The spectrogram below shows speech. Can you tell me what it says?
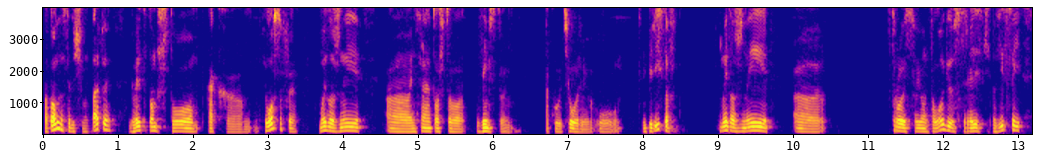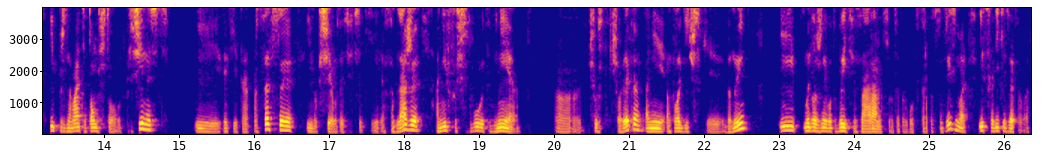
потом на следующем этапе говорит о том, что как эм, философы мы должны, а, несмотря на то, что заимствуем такую теорию у эмпиристов, мы должны а, строить свою онтологию с реалистских позиций и признавать о том, что причинность и какие-то процессы, и вообще вот эти всякие ассамбляжи, они существуют вне а, чувств человека, они онтологически даны, и мы должны вот выйти за рамки вот этого вот антропоцентризма и сходить из этого.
